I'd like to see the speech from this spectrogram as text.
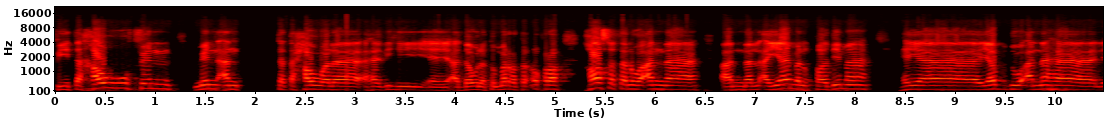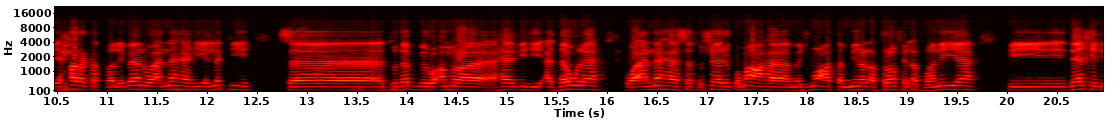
في تخوف من أن تتحول هذه الدولة مرة أخرى خاصة وأن أن الأيام القادمة هي يبدو أنها لحركة طالبان وأنها هي التي ستدبر أمر هذه الدولة وأنها ستشارك معها مجموعة من الأطراف الأفغانية في داخل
